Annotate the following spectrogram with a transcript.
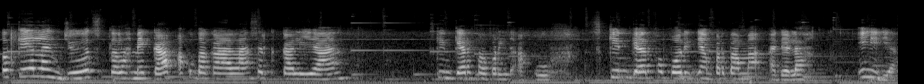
Oke lanjut. Setelah makeup aku bakal lansir ke kalian skincare favorit aku. Skincare favorit yang pertama adalah ini dia.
